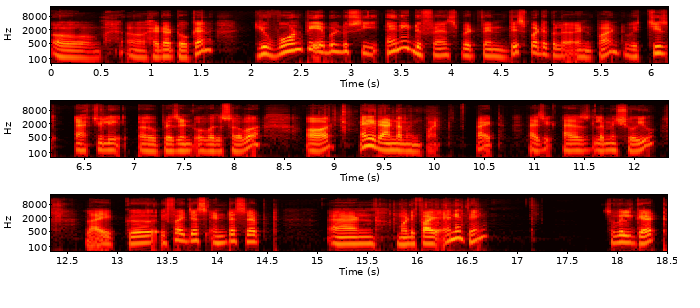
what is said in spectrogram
uh, uh, header token you won't be able to see any difference between this particular endpoint which is actually uh, present over the server or any random endpoint right? As you as let me show you. Like uh, if i just intercept and modify anything so we'll get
